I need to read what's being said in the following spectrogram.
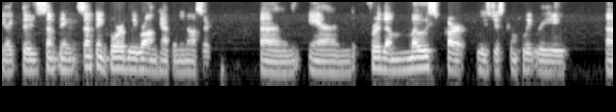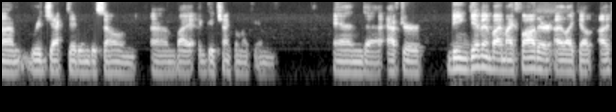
like there's something, something horribly wrong happened in Nasser um, and for the most part was just completely um, rejected and disowned um, by a good chunk of my family. And uh, after being given by my father, I like a, a,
